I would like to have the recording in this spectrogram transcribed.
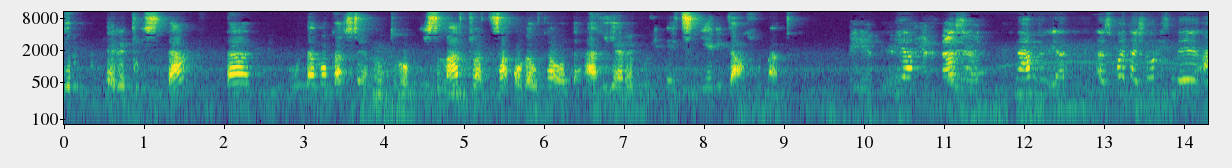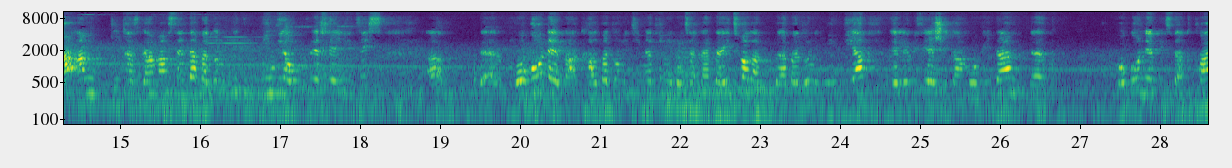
გერმანეთის და და უნდა მოგახსენოთ რომ ის მართლაც საყოველთაოდ აღიარებული მეცნიერი გახლდათ ნამდვილად სხვათა შორის მე ამ თუთას გამახსენდა ბატონი მინდია უხრეხელიძის მოგონება ქალბატონი თინათინი როცა გარდაიცვალა ბატონი მინდია ტელევიზიაში გამოვიდა მოგონებით და თქვა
